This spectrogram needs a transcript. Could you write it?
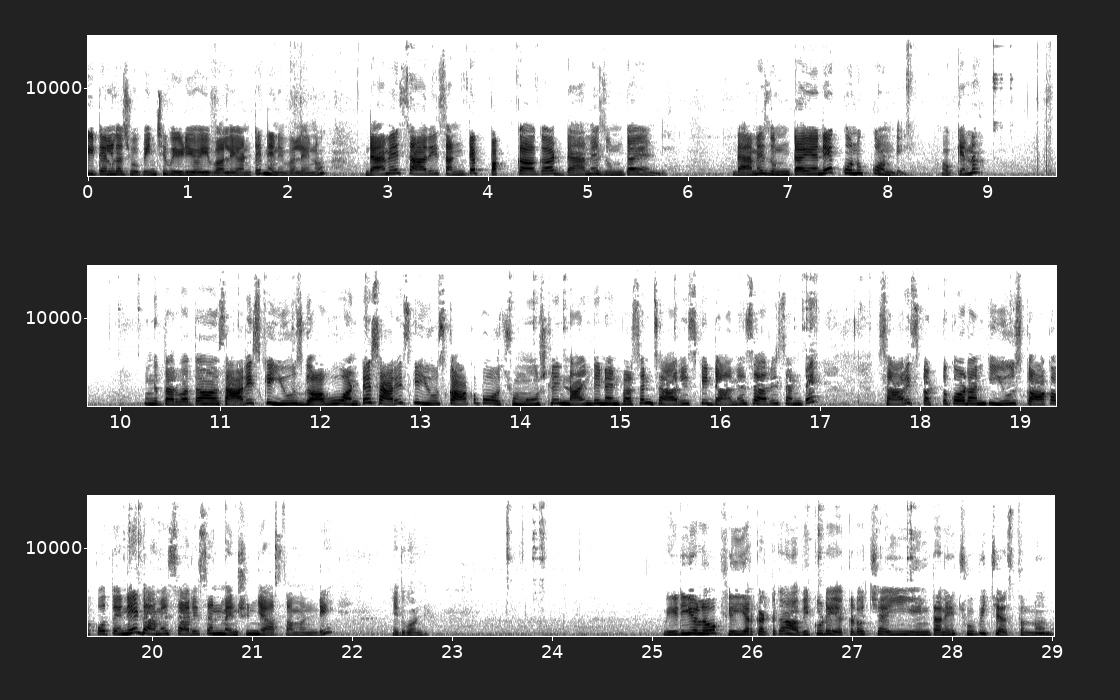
డీటెయిల్గా చూపించి వీడియో ఇవ్వాలి అంటే నేను ఇవ్వలేను. డ్యామేజ్ శారీస్ అంటే పక్కాగా డ్యామేజ్ ఉంటాయండి. డ్యామేజ్ ఉంటాయనే కొనుక్కోండి. ఓకేనా? ఇంకా తర్వాత శారీస్కి యూజ్ కావు అంటే శారీస్కి యూజ్ కాకపోవచ్చు. మోస్ట్లీ నైంటీ నైన్ పర్సెంట్ శారీస్కి డ్యామేజ్ శారీస్ అంటే శారీస్ కట్టుకోవడానికి యూజ్ కాకపోతేనే డ్యామేజ్ శారీస్ అని మెన్షన్ చేస్తామండి. ఇదిగోండి. వీడియోలో క్లియర్ కట్గా అవి కూడా ఎక్కడొచ్చాయి ఏంటనే చూపించేస్తున్నాను.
